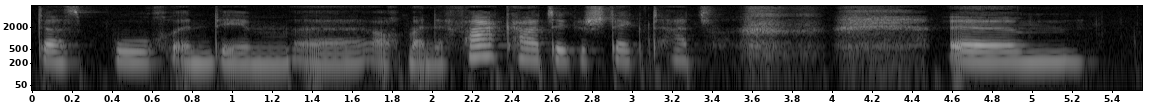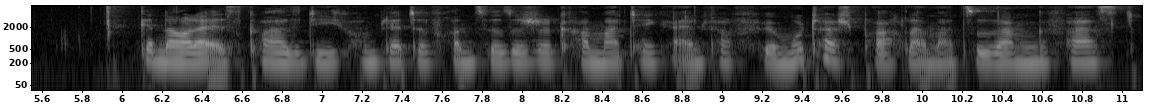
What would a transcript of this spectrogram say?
das Buch, in dem äh, auch meine Fahrkarte gesteckt hat. ähm, genau, da ist quasi die komplette französische Grammatik einfach für Muttersprachler mal zusammengefasst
